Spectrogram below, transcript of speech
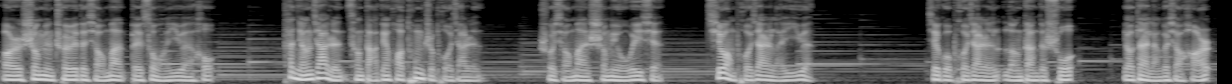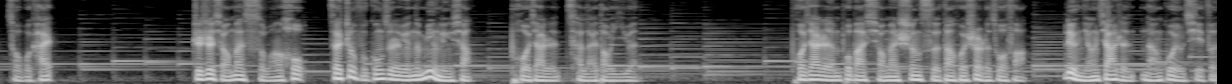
而生命垂危的小曼被送往医院后，她娘家人曾打电话通知婆家人，说小曼生命有危险，期望婆家人来医院。结果婆家人冷淡地说，要带两个小孩走不开。直至小曼死亡后，在政府工作人员的命令下，婆家人才来到医院。婆家人不把小曼生死当回事的做法，令娘家人难过又气愤。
